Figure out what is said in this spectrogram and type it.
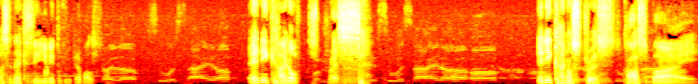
What's the next thing you need to forget about? Any kind of stress. Any kind of stress caused by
